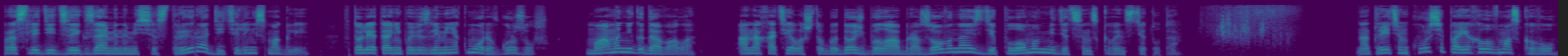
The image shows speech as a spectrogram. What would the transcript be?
Проследить за экзаменами сестры родители не смогли. В то лето они повезли меня к морю в Гурзуф. Мама негодовала. Она хотела, чтобы дочь была образованная с дипломом медицинского института. На третьем курсе поехала в Москву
